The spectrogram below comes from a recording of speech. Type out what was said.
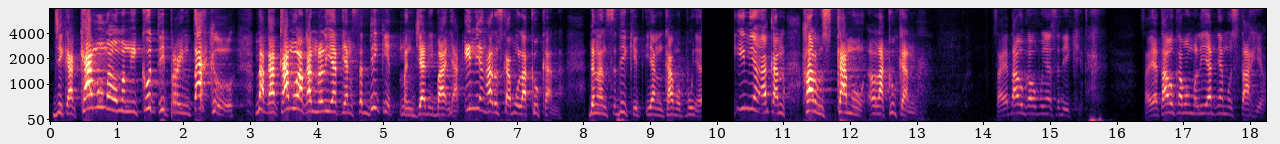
Jika kamu mau mengikuti perintahku, maka kamu akan melihat yang sedikit menjadi banyak. Ini yang harus kamu lakukan dengan sedikit yang kamu punya. Ini yang akan harus kamu lakukan. Saya tahu kamu punya sedikit. Saya tahu kamu melihatnya mustahil.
